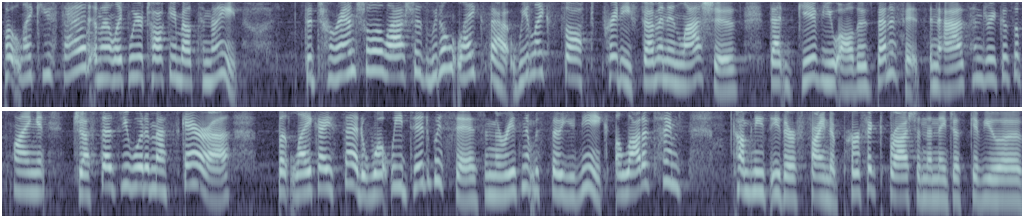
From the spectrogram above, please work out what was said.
but like you said, and I, like we were talking about tonight, the tarantula lashes, we don't like that. We like soft, pretty, feminine lashes that give you all those benefits. And as Hendrika's applying it, just as you would a mascara, but like I said, what we did with this, and the reason it was so unique, a lot of times companies either find a perfect brush and then they just give you a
